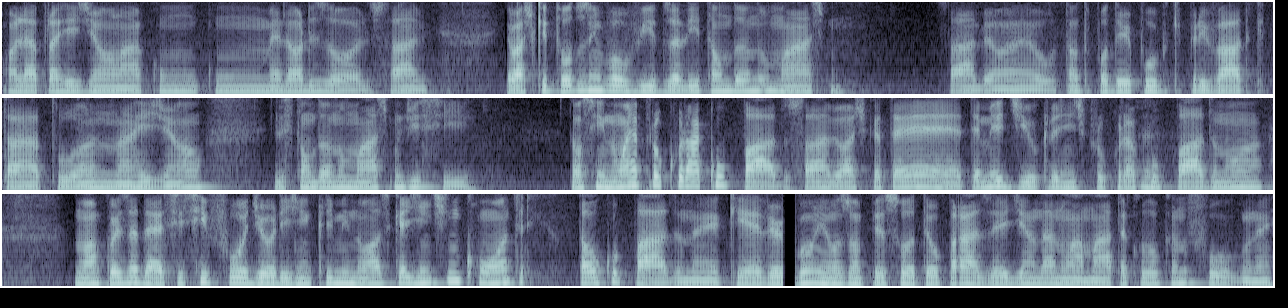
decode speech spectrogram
olhar para a região lá com, com melhores olhos, sabe? Eu acho que todos os envolvidos ali estão dando o máximo, sabe? É, o, tanto o poder público e privado que está atuando na região, eles estão dando o máximo de si. Então, assim, não é procurar culpado, sabe? Eu acho que até, até medíocre a gente procurar é. culpado numa, numa coisa dessa. E se for de origem criminosa, que a gente encontre tal culpado, né? Que é vergonhoso uma pessoa ter o prazer de andar numa mata colocando fogo, né?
